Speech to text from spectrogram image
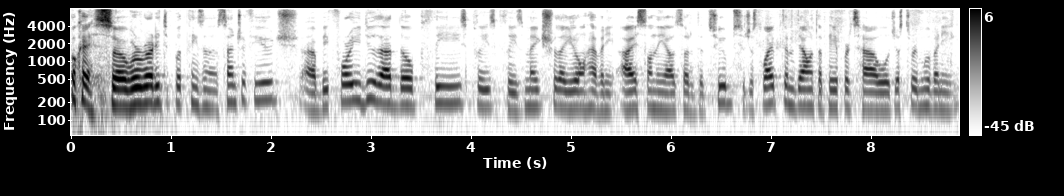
Okay, so we're ready to put things in the centrifuge. Uh, before you do that though, please, please, please make sure that you don't have any ice on the outside of the tube. So just wipe them down with a paper towel just to remove any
